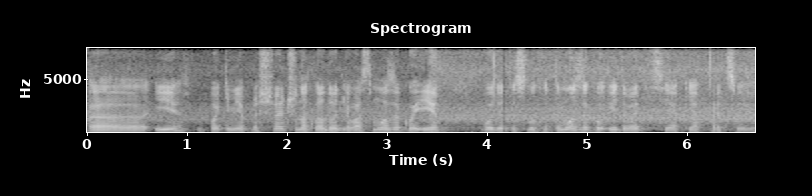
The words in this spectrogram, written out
Е, і потім я пришвидшу, накладу для вас музику і будете слухати музику і дивитися, як я працюю.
